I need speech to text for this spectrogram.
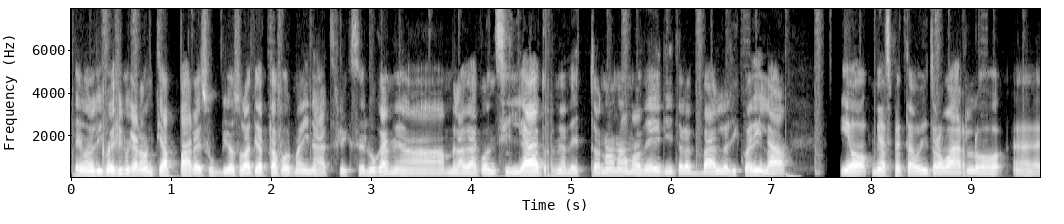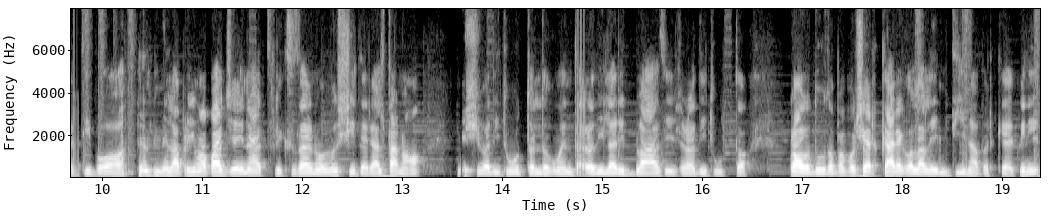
è uno di quei film che non ti appare subito sulla piattaforma di Netflix. Luca mi ha, me l'aveva consigliato, mi ha detto no, no, ma veditelo, è bello di qua di là. Io mi aspettavo di trovarlo eh, tipo nella prima pagina di Netflix dalle nuove uscite, in realtà no, mi usciva di tutto, il documentario di Larry Blasi, c'era di tutto, però l'ho dovuto proprio cercare con la lentina perché quindi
